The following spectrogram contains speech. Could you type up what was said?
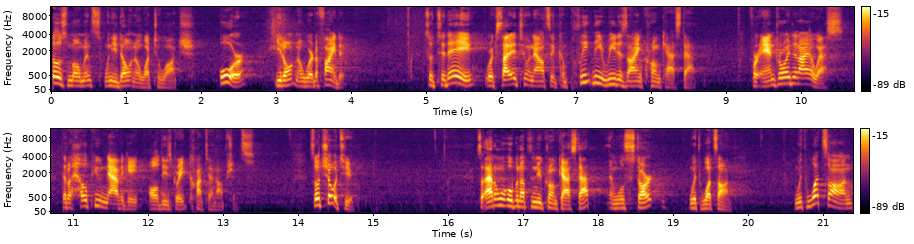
those moments when you don't know what to watch or you don't know where to find it. So today, we're excited to announce a completely redesigned Chromecast app for Android and iOS that'll help you navigate all these great content options. So let's show it to you. So Adam will open up the new Chromecast app, and we'll start with What's On. With What's On,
